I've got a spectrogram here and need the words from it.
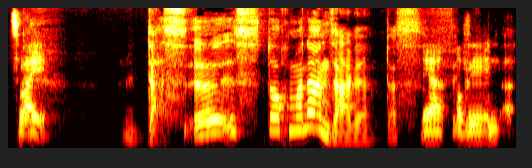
Zwei. Das äh, ist doch mal eine Ansage. Das ja, auf jeden Fall.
